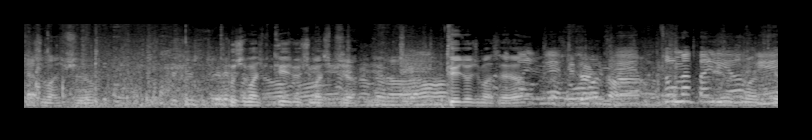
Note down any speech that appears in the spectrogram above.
조심하십시오. 조심하십시오. 뒤에 조심하십시오. 뒤에 조심하세요. 조금만 빨리요. 예.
